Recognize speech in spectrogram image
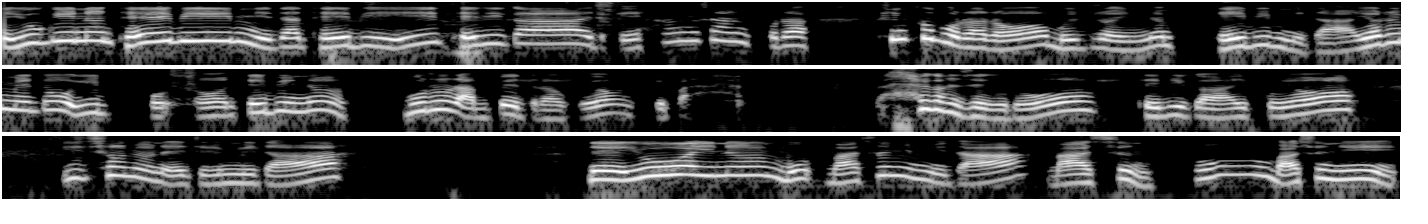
네, 여기는 데비입니다. 데비. 데비가 이렇게 항상 보라, 핑크 보라로 물들어 있는 데비입니다. 여름에도 이 어, 데비는 물을 안 빼더라고요. 이렇게 빨, 빨간색으로 데비가 있고요. 2,000원에 드립니다. 네, 요 아이는 뭐, 마슨입니다. 마슨. 어, 마슨이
